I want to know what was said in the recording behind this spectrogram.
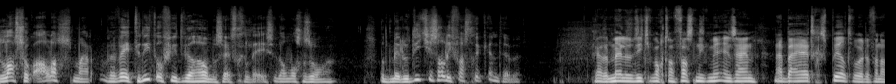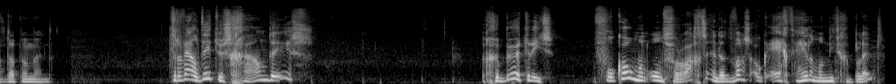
las ook alles, maar we weten niet of hij het Wilhelmus heeft gelezen, dan wel gezongen. Want melodietje zal hij vast gekend hebben. Ja, dat melodietje mocht dan vast niet meer in zijn nabijheid gespeeld worden vanaf dat moment. Terwijl dit dus gaande is, gebeurt er iets volkomen onverwachts. En dat was ook echt helemaal niet gepland.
